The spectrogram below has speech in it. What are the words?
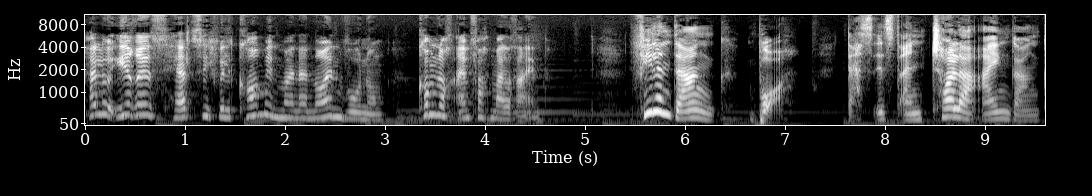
Hallo Iris, herzlich willkommen in meiner neuen Wohnung. Komm doch einfach mal rein. Vielen Dank. Boah, das ist ein toller Eingang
